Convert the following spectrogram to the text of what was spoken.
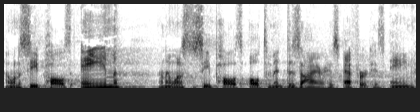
I want to see Paul's aim, and I want us to see Paul's ultimate desire, his effort, his aim,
